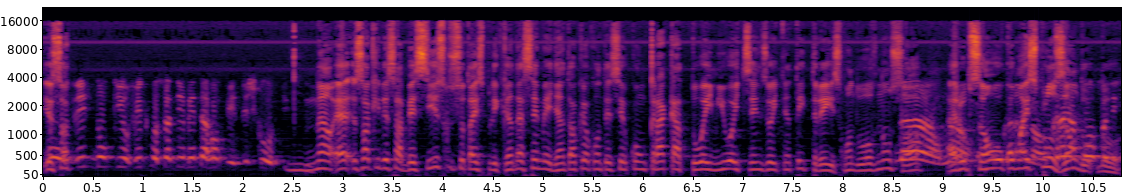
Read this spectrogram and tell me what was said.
Eu só... no que eu que você tinha me interrompido, desculpe. Não, é, eu só queria saber se isso que o senhor está explicando é semelhante ao que aconteceu com o Krakatoa em 1883, quando houve não só não, não, a erupção, não, ou como a explosão do. do...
